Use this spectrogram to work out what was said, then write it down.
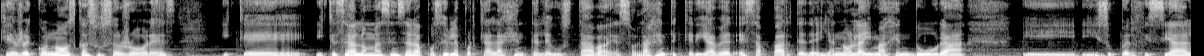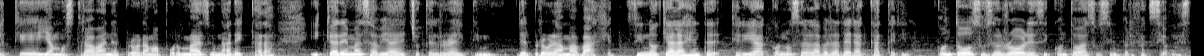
que reconozca sus errores y que, y que sea lo más sincera posible porque a la gente le gustaba eso, la gente quería ver esa parte de ella, no la imagen dura y, y, superficial que ella mostraba en el programa por más de una década y que además había hecho que el rating del programa baje, sino que a la gente quería conocer a la verdadera Catherine, con todos sus errores y con todas sus imperfecciones.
